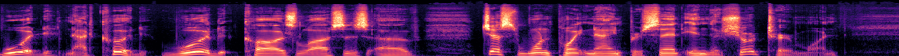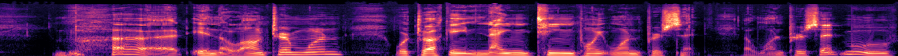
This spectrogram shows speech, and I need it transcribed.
would, not could, would cause losses of just 1.9% in the short term one. But in the long term one, we're talking 19.1%. A 1% move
